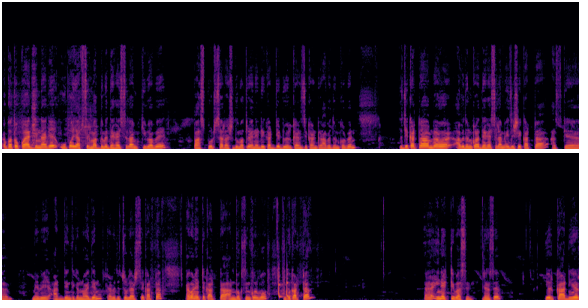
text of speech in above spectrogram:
গত কয়েকদিন আগে উপায় অ্যাপসের মাধ্যমে দেখাইছিলাম কীভাবে পাসপোর্ট ছাড়া শুধুমাত্র এনআইডি কার্ড দিয়ে ডুয়েল কারেন্সি কার্ডের আবেদন করবেন। তো যে কার্ডটা আমরা আবেদন করা দেখাইছিলাম, এই যে সেই কার্ডটা আজকে মেবি আট দিন থেকে নয় দিন, তার ভিতরে চলে আসছে কার্ডটা। এখন একটা কার্ডটা আনবক্সিং করব। কিন্তু কার্ডটা ইনঅ্যাক্টিভ আছে, ঠিক আছে? Your card your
